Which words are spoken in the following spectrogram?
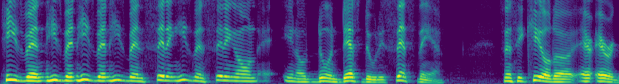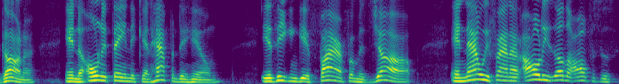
he's been he's been he's been he's been sitting he's been sitting on you know doing desk duty since then, since he killed uh, Eric Garner, and the only thing that can happen to him is he can get fired from his job, and now we find out all these other officers.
